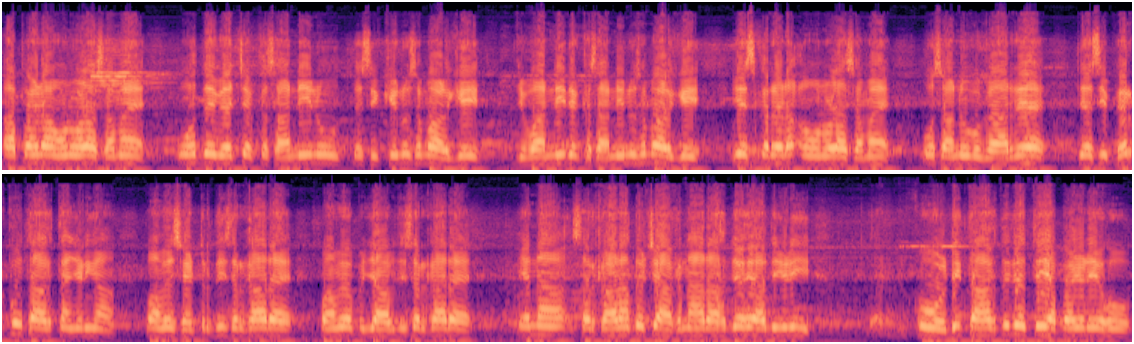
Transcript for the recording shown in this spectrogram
ਆਪਾਂ ਜਿਹੜਾ ਆਉਣ ਵਾਲਾ ਸਮਾਂ ਹੈ ਉਸ ਦੇ ਵਿੱਚ ਕਿਸਾਨੀ ਨੂੰ ਤੇ ਸਿੱਖੀ ਨੂੰ ਸੰਭਾਲ ਕੇ, ਜਵਾਨੀ ਤੇ ਕਿਸਾਨੀ ਨੂੰ ਸੰਭਾਲ ਕੇ, ਇਸ ਕਰ ਜਿਹੜਾ ਆਉਣ ਵਾਲਾ ਸਮਾਂ ਉਹ ਸਾਨੂੰ ਵਿਗਾੜ ਰਿਹਾ ਹੈ ਤੇ ਅਸੀਂ ਫਿਰ ਕੋਈ ਤਾਕਤਾਂ ਜਿਹੜੀਆਂ ਭਾਵੇਂ ਸੈਂਟਰ ਦੀ ਸਰਕਾਰ ਹੈ, ਭਾਵੇਂ ਉਹ ਪੰਜਾਬ ਦੀ ਸਰਕਾਰ ਹੈ, ਇਹਨਾਂ ਸਰਕਾਰਾਂ ਤੋਂ ਝਾਕ ਨਾ ਰੱਖਦੇ ਹੋਏ ਆਪਦੀ ਜਿਹੜੀ ਘੋਲ ਦੀ ਤਾਕਤ ਦੇ ਉੱਤੇ ਆਪਾਂ ਜਿਹੜੇ ਉਹ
